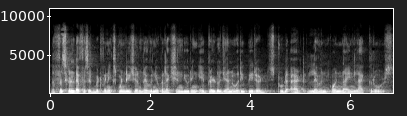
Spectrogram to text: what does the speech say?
The fiscal deficit between expenditure and revenue collection during April to January period stood at 11.9 lakh crores.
